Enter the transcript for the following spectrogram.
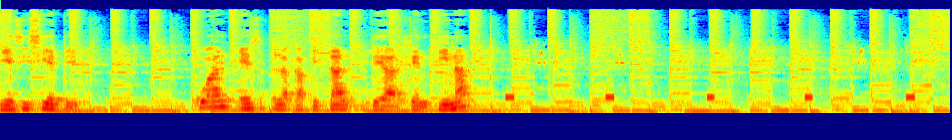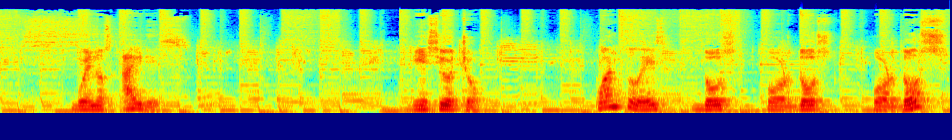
17. ¿Cuál es la capital de Argentina? Buenos Aires. 18. ¿Cuánto es 2 por 2 por 2?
